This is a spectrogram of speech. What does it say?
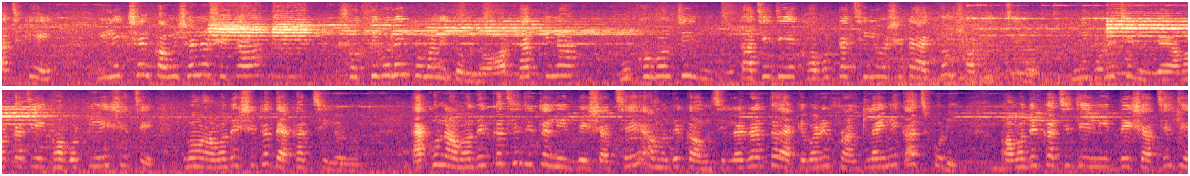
আজকে ইলেকশন কমিশনও সেটা সত্যি বলেই প্রমাণিত হলো। অর্থাৎ কিনা মুখ্যমন্ত্রীর কাছে যে খবরটা ছিল সেটা একদম সঠিক ছিল। উনি বলেছেন যে আমার কাছে এই খবরটি এসেছে এবং আমাদের সেটা দেখাচ্ছিল না। এখন আমাদের কাছে যেটা নির্দেশ আছে, আমাদের কাউন্সিলররা তো একেবারে ফ্রন্ট লাইনে কাজ করি। আমাদের কাছে যে নির্দেশ আছে যে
